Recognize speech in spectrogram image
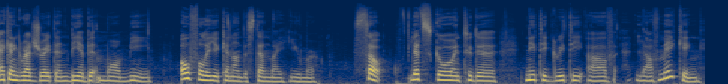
I can graduate and be a bit more me. Hopefully, you can understand my humor. So, let's go into the nitty gritty of lovemaking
